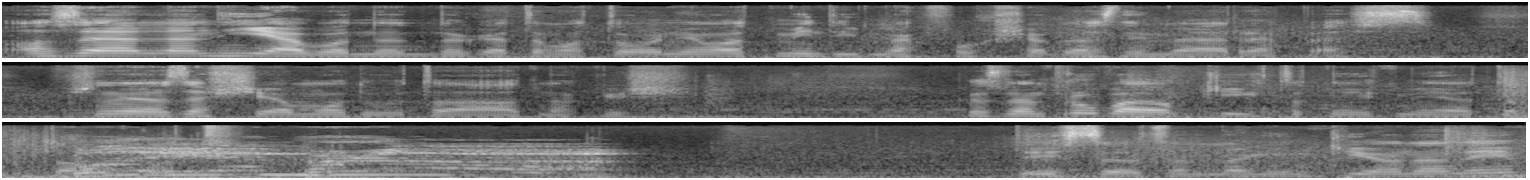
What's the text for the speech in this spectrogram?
az ellen hiába döntögetem a tornyomat, mindig meg fog sebezni, mert repesz. És nagyon az esély a modul találtnak is. Közben próbálok kiiktatni itt miért több tankot. Tészteltem megint kijön elém.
